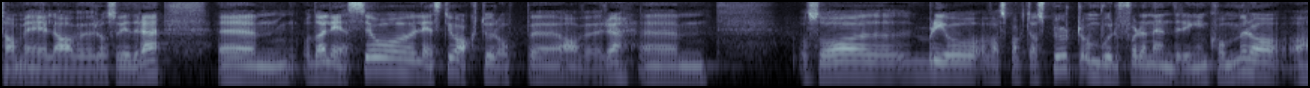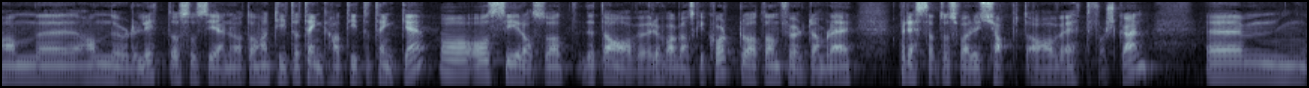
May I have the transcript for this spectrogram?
ta med hele avhøret osv. Og, så og da leste jo, leste jo aktor opp avhøret. Og Så blir jo Vassbakk da spurt om hvorfor den endringen kommer, og, han, eh, han nøler litt. og Så sier han jo at han har tid til å tenke, til å tenke og, og, sier også at dette avhøret var ganske kort, og at han følte han ble pressa til å svare kjapt av etterforskeren. Um,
